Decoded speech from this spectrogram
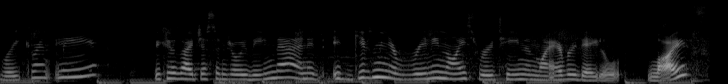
frequently because I just enjoy being there and it, it gives me a really nice routine in my everyday life.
